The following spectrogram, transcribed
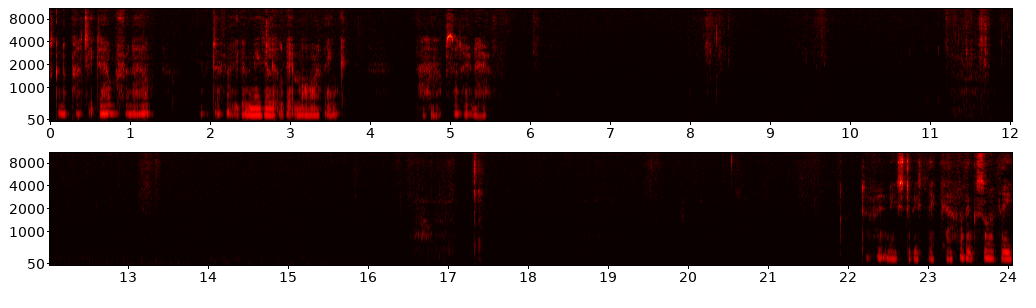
just going to pat it down for now. You're definitely going to need a little bit more, I think. Perhaps, I don't know. Definitely needs to be thicker. I think some of the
